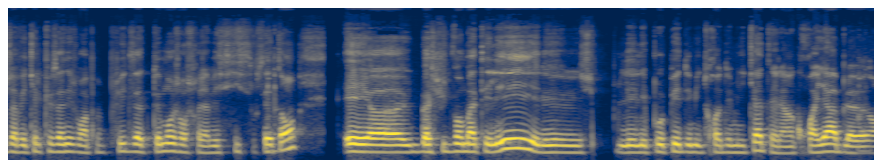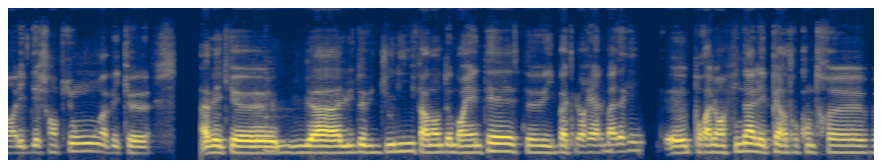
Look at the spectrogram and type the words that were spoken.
j'avais quelques années, je ne me rappelle plus exactement, genre je crois j'avais 6 ou 7 ans. Et bah, je suis devant ma télé, et l'épopée 2003-2004, elle est incroyable en Ligue des Champions, avec avec euh, Ludovic Giuli, Fernando Morientes, euh, ils battent le Real Madrid euh, pour aller en finale et perdre contre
